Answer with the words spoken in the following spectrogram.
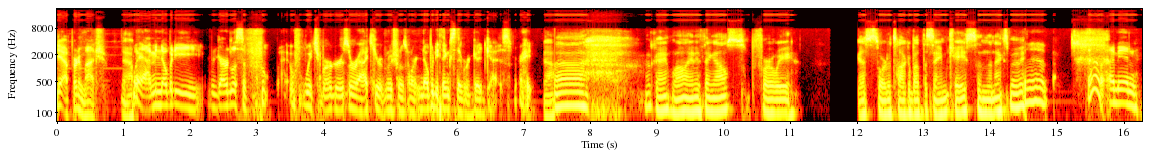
Yeah, pretty much. Yeah. Well, yeah, I mean, nobody, regardless of which murders are accurate and which ones weren't, nobody thinks they were good guys, right? Yeah. Uh, okay. Well, anything else before we, I guess, sort of talk about the same case in the next movie? Uh, no, I mean,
